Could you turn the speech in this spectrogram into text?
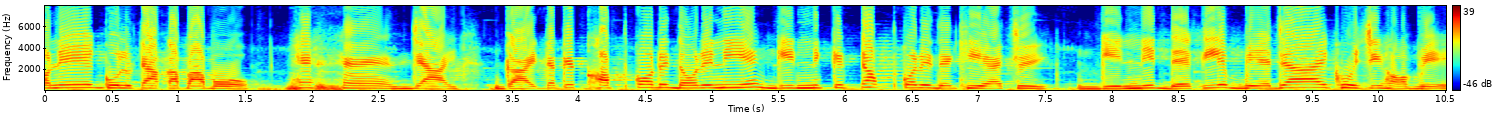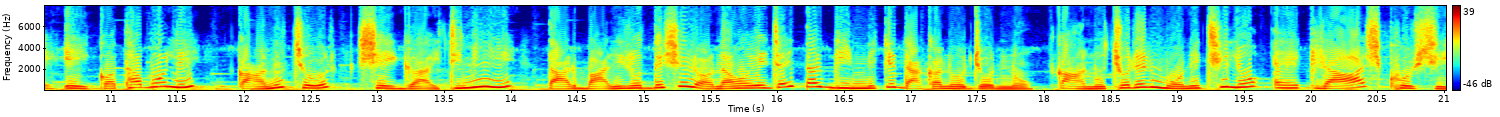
অনেকগুলো টাকা পাবো। হ্যাঁ হ্যাঁ যাই। গাইটাকে খপ করে ধরে নিয়ে গিন্নিকে টপ করে দেখিয়ে গিন্নি দেখলে বেজায় খুশি হবে। এই কথা বলে কানু চোর সেই গাইটি নিয়ে তার বাড়ির উদ্দেশ্যে রওনা হয়ে যায় তার গিন্নিকে ডাকানোর জন্য। কানু চোরের মনে ছিল এক রাস খুশি।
